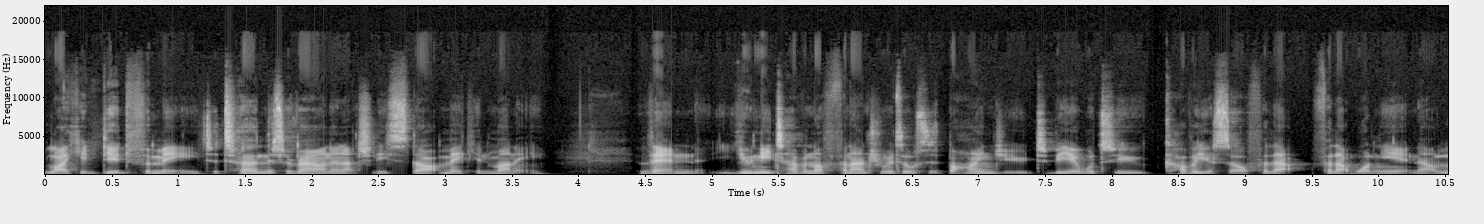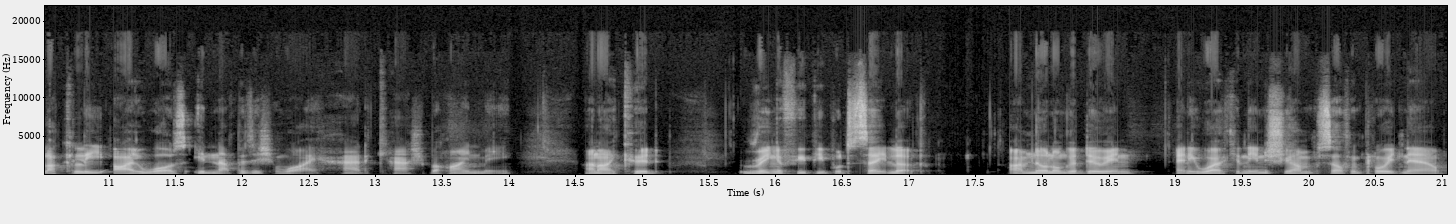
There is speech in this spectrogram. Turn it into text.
like it did for me, to turn this around and actually start making money, then you need to have enough financial resources behind you to be able to cover yourself for that for that one year. Now, luckily, I was in that position where I had cash behind me, and I could ring a few people to say, look, I'm no longer doing any work in the industry. I'm self-employed now.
